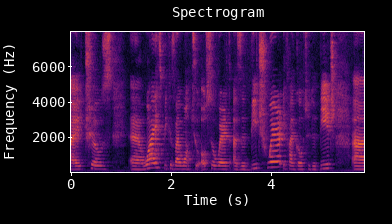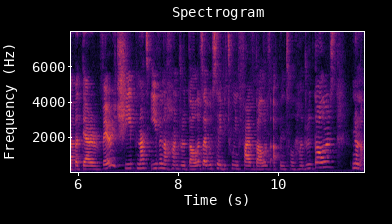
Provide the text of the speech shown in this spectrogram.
I chose uh, white because I want to also wear it as a beach wear if I go to the beach. Uh, but they're very cheap not even a hundred dollars. I would say between five dollars up until hundred dollars no no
